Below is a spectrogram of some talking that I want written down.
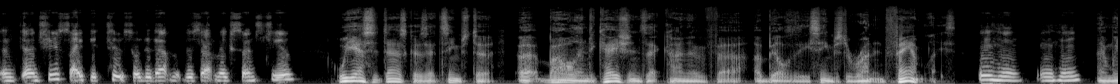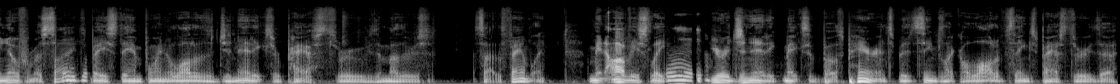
and, and she's psychic too. So did that does that make sense to you? Well, yes, it does because that seems to, uh, by all indications, that kind of uh, ability seems to run in families. Mm-hmm, mm-hmm. And we know from a science based mm-hmm. standpoint, a lot of the genetics are passed through the mother's side of the family. I mean, obviously, mm-hmm. you're a genetic mix of both parents, but it seems like a lot of things pass through the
